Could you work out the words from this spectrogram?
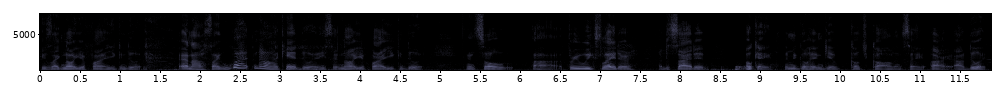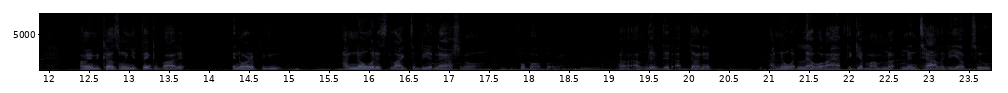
He's like, no, you're fine. You can do it. And I was like, what? No, I can't do it. He said, no, you're fine. You can do it. And so uh, three weeks later, I decided, okay, let me go ahead and give Coach a call and say, all right, I'll do it. I mean, because when you think about it, in order for you I know what it's like to be a national football player. Mm-hmm. I, have lived it. I've done it. I know what level I have to get my me- mentality up to,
